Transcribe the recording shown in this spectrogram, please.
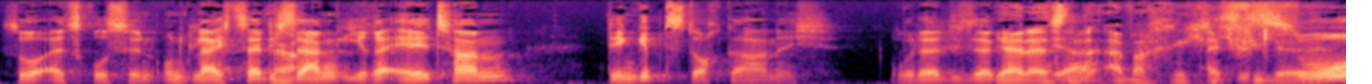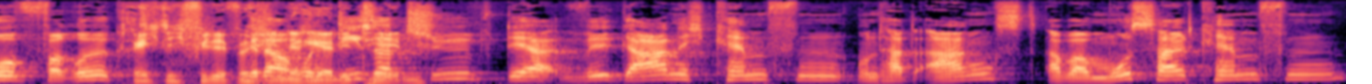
So als Russin. Und gleichzeitig Ja. sagen ihre Eltern, den gibt's doch gar nicht. Oder dieser Ja, das sind einfach richtig es viele- Ist so verrückt. richtig viele verschiedene genau, und Realitäten. dieser Typ, der will gar nicht kämpfen und hat Angst, aber muss halt kämpfen.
